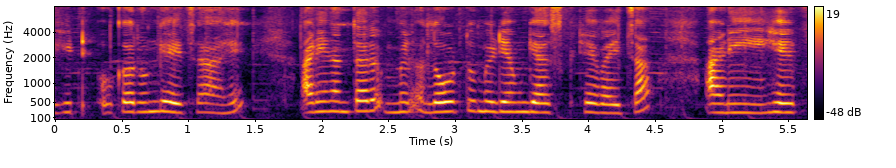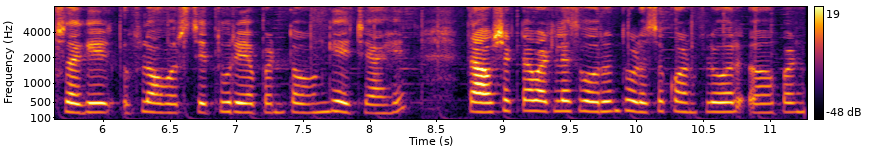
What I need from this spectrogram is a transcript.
हीट करून घ्यायचं आहे. आणि नंतर लो टू मिडियम गॅस ठेवायचा. आणि हे सगळे फ्लॉवर्सचे तुरे आपण तळून घ्यायचे आहेत. तर आवश्यकता वाटल्यास वरून थोडंसं कॉर्नफ्लोअर आपण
